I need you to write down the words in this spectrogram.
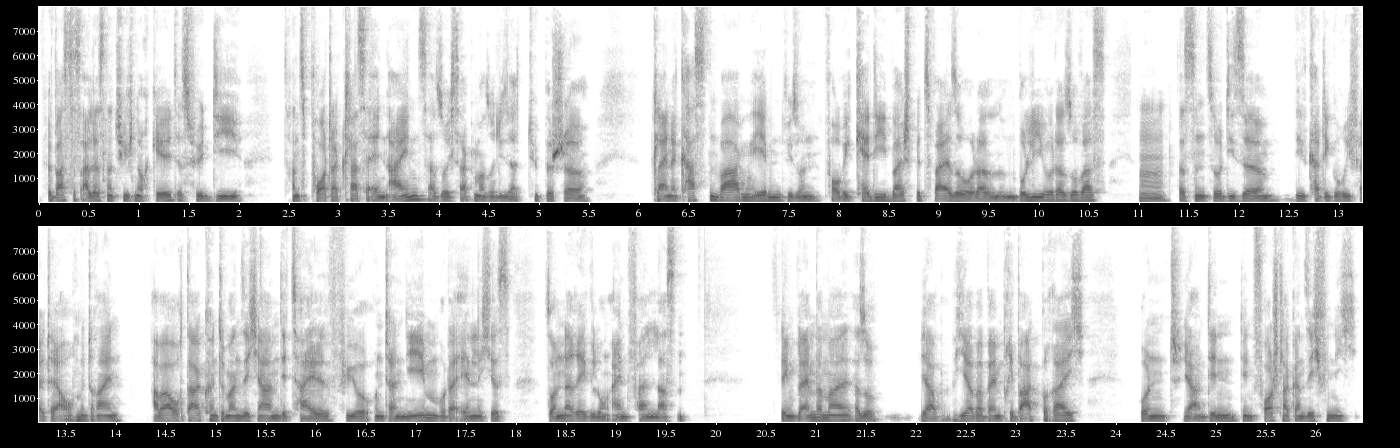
für was das alles natürlich noch gilt, ist für die Transporterklasse N1, also ich sag mal so dieser typische kleine Kastenwagen eben, wie so ein VW Caddy beispielsweise oder so ein Bulli oder sowas. Mhm. Das sind so diese, die Kategorie fällt ja auch mit rein. Aber auch da könnte man sich ja im Detail für Unternehmen oder ähnliches Sonderregelungen einfallen lassen. Deswegen bleiben wir mal, also ja, hier aber beim Privatbereich. Und ja, den, den Vorschlag an sich finde ich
